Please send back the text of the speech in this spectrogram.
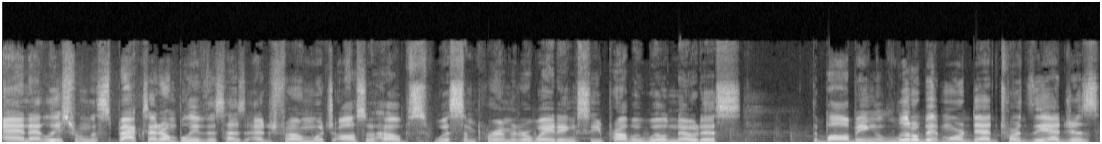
And at least from the specs, I don't believe this has edge foam, which also helps with some perimeter weighting. So you probably will notice the ball being a little bit more dead towards the edges.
